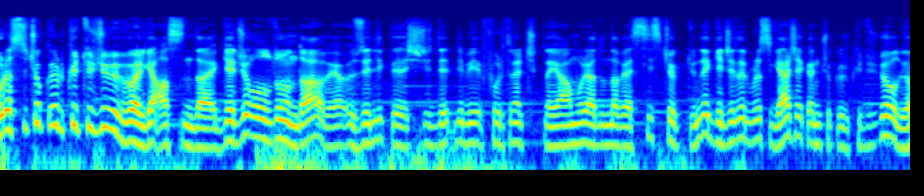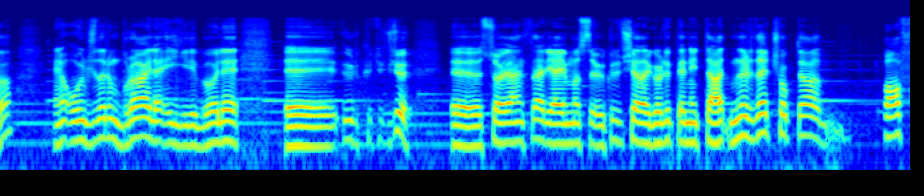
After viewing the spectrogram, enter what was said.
Burası çok ürkütücü bir bölge aslında. Gece olduğunda veya özellikle şiddetli bir fırtına çıktığında, yağmur yağdığında veya sis çöktüğünde geceleri burası gerçekten çok ürkütücü oluyor. Yani oyuncuların burayla ilgili böyle e, ürkütücü e, söylentiler yayılması, ürkütücü şeyler gördüklerini iddia etmeleri de çok da tuhaf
